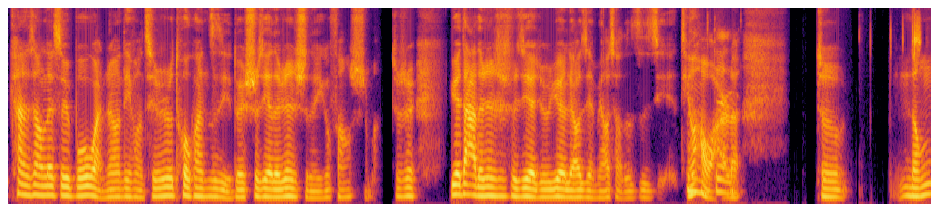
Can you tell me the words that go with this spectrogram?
看像类似于博物馆这样的地方，其实是拓宽自己对世界的认识的一个方式嘛。就是越大的认识世界，就越了解渺小的自己，挺好玩的。就能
